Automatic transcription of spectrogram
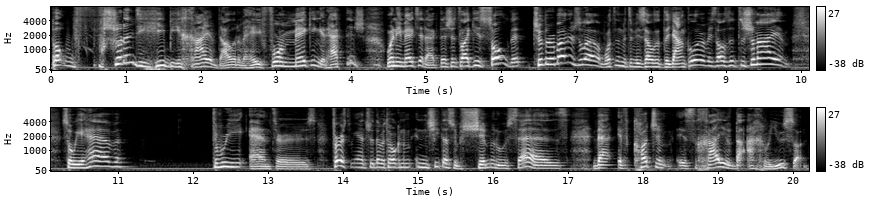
But shouldn't he be chayav dalad vehe for making it hektish? When he makes it hektish, it's like he sold it to the Ribono Shel Olam. What's the if he sells it to Yankel or if he sells it to Shemayim? So we have three answers. First, we answered that we're talking in Shitas of Shimon, who says that if Kachim is chayiv ba'achriyusan,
